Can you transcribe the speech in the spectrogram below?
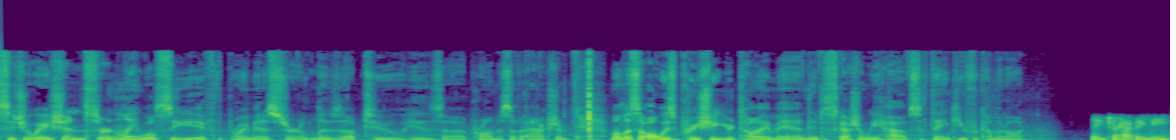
situation. Certainly, we'll see if the Prime Minister lives up to his uh, promise of action. Melissa, always appreciate your time and the discussion we have, so thank you for coming on. Thanks for having me.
